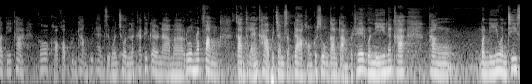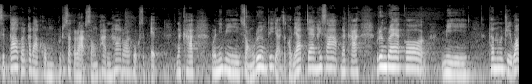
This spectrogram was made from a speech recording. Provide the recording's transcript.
วัสดีค่ะ ก็ขอขอบคุณทางผู้แทนสื่อมวลชนนะคะที่กรุณามาร่วมรับฟังการถแถลงข่าวประจำสัปดาห์ของกระทรวงการต่างประเทศวันนี้นะคะ ทางวันนี้วันที่ 19 กรกฎาคม พุทธศักราช 2561 นะคะ วันนี้มี 2 เรื่องที่อยากจะขออนุญาตแจ้งให้ทราบนะคะ เรื่องแรกก็มี ท่านรัฐมนตรีว่า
